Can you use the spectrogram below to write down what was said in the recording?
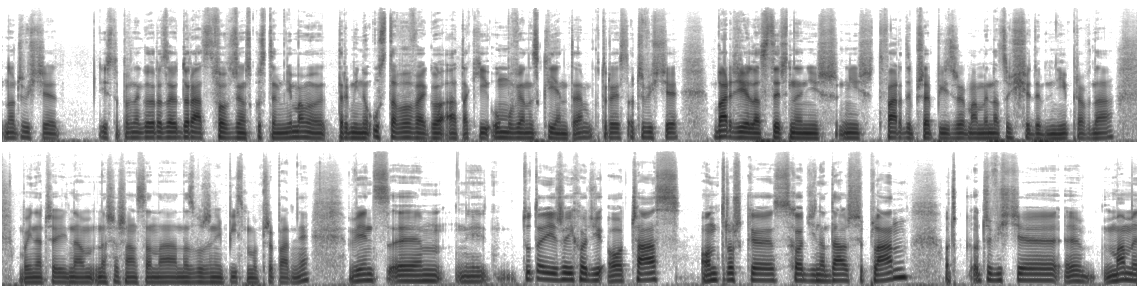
no oczywiście jest to pewnego rodzaju doradztwo, w związku z tym nie mamy terminu ustawowego, a taki umówiony z klientem, który jest oczywiście bardziej elastyczny niż, niż twardy przepis, że mamy na coś 7 dni, prawda? Bo inaczej nam nasza szansa na, na złożenie pisma przepadnie. Więc tutaj, jeżeli chodzi o czas, on troszkę schodzi na dalszy plan. Ocz- oczywiście mamy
